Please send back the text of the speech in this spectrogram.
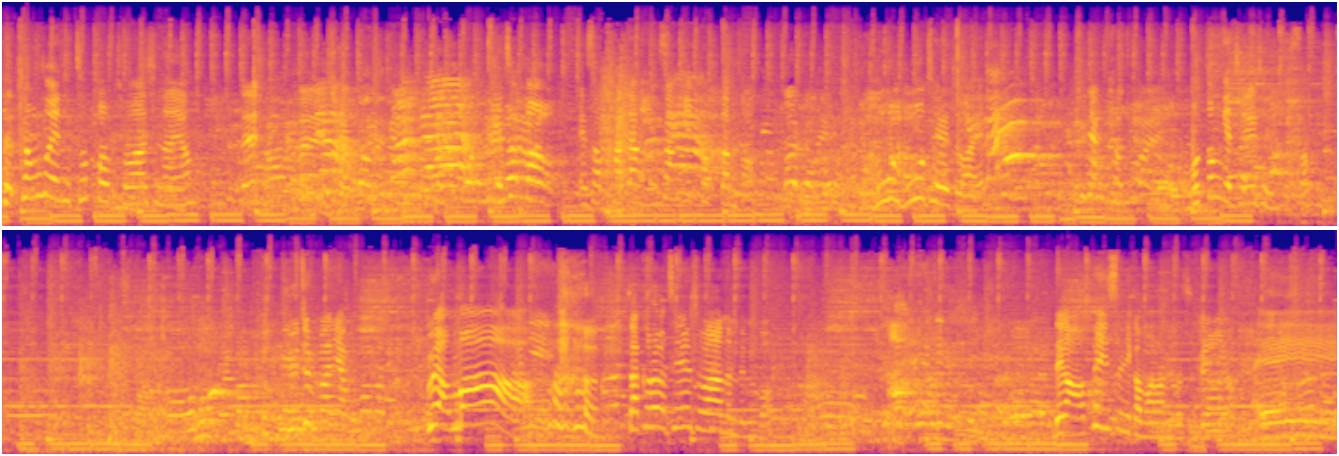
대- 평소에 대처법 좋아하시나요? 네. 대 처법에서 가장 인상 깊었던 거. 뭐, 뭐 제일 좋아해? 그냥 다 좋아해요. 어떤 게 제일 재밌었어? 요즘 많이 안 먹어서. 왜안 봐? 자, 그러면 제일 좋아하는 멤버. 내가 앞에 있으니까 말하는 거지. 에이.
